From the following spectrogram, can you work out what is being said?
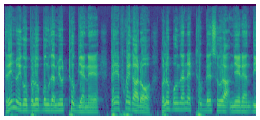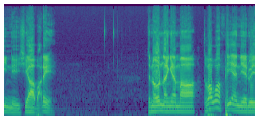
သတင်းတွေကိုဘယ်လိုပုံစံမျိုးထုတ်ပြန်နေဘယ်အဖွဲ့ကတော့ဘယ်လိုပုံစံနဲ့ထုတ်တယ်ဆိုတာအမြဲတမ်းသိနေရပါတယ် ကျွန်တော်နိုင်ငံမှာတဘာဝဘေးအန္တရာယ်တွေ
